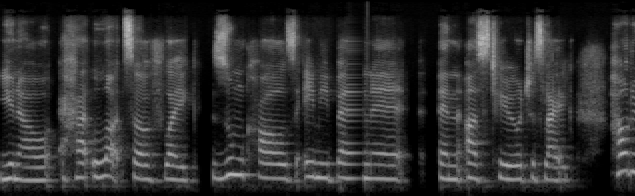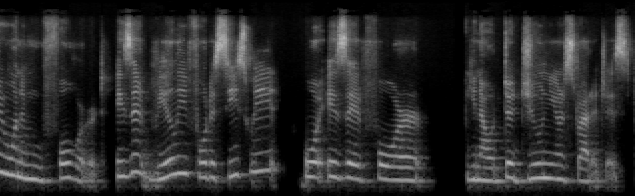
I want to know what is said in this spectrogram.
you know, had lots of like Zoom calls, Amy Bennett and us too, which is like, how do you want to move forward? Is it really for the C suite or is it for you know the junior strategist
